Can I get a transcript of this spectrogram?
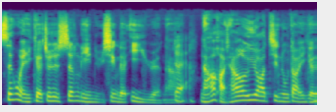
身为一个就是生理女性的议员啊，对，然后好像又要进入到一个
